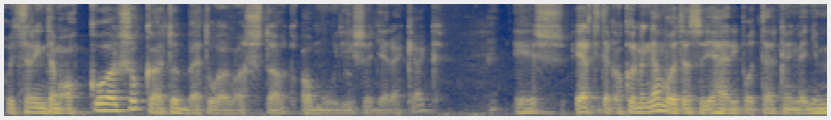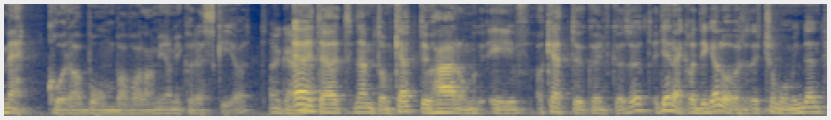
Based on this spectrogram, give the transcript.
hogy szerintem akkor sokkal többet olvastak amúgy is a gyerekek, és értitek, akkor még nem volt az, hogy a Harry Potter könyv egy mekkora bomba valami, amikor ez kijött. Igen. Eltelt, nem tudom, kettő-három év a kettő könyv között, a gyerek addig elolvasott egy csomó mindent,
